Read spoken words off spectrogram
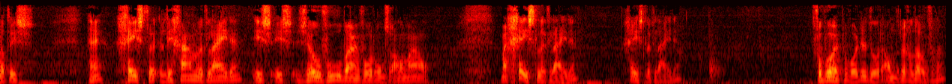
Dat is hè, geestelijk, lichamelijk lijden is, is zo voelbaar voor ons allemaal. Maar geestelijk lijden, geestelijk lijden, verworpen worden door andere gelovigen,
